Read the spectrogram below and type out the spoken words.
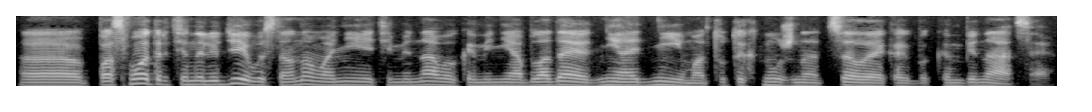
А, посмотрите на людей, в основном они этими навыками не обладают ни одним, а тут их нужна целая как бы комбинация.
